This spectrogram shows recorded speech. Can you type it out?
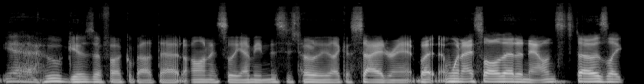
Yeah, who gives a fuck about that? Honestly, I mean, this is totally like a side rant, but when I saw that announced, I was like,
